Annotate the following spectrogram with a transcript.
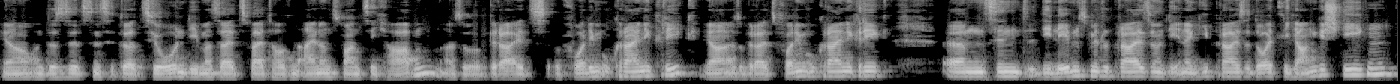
Ja, und das ist jetzt eine Situation, die wir seit 2021 haben, also bereits vor dem Ukraine-Krieg. Ja, also bereits vor dem Ukraine-Krieg ähm, sind die Lebensmittelpreise und die Energiepreise deutlich angestiegen.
